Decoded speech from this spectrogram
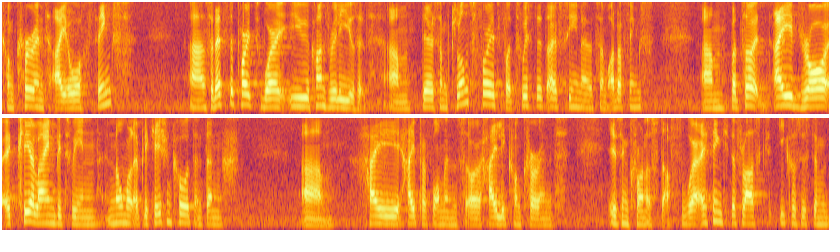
concurrent I.O. things. Uh, so that's the part where you can't really use it. Um, there are some clones for it, for Twisted I've seen, and some other things. Um, but so I draw a clear line between normal application code and then um, high, high performance or highly concurrent asynchronous stuff, where I think the Flask ecosystem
